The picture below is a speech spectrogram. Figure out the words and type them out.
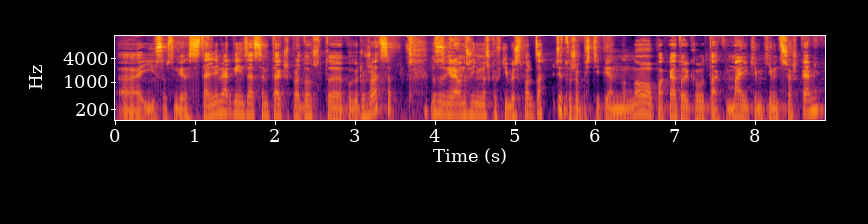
э, и, собственно говоря, с остальными организациями также продолжит э, погружаться. Ну, собственно говоря, он уже немножко в киберспорт заходит уже постепенно, но пока только вот так, маленькими какими-то шажками,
